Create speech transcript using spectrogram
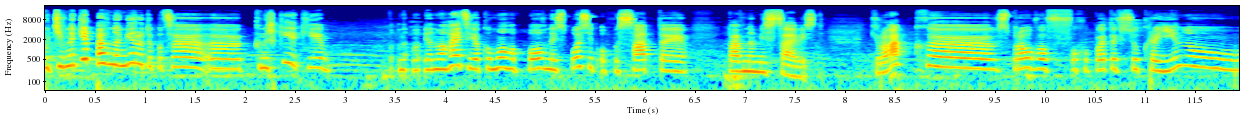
путівники, певною мірою, типу, це е, книжки, які намагаються якомога повний спосіб описати певну місцевість. Кюрак е, спробував охопити всю країну,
